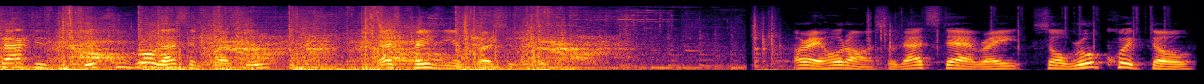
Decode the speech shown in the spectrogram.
Practice jiu-jitsu, bro? That's impressive. That's crazy impressive. Alright, hold on. So that's that, right? So real quick, though.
